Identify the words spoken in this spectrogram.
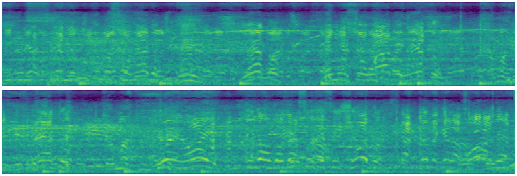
Muito emocionado aqui. Neto, emocionado, Neto. Neto, o herói que inauguração desse jogo, catando aquela bola, Neto.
